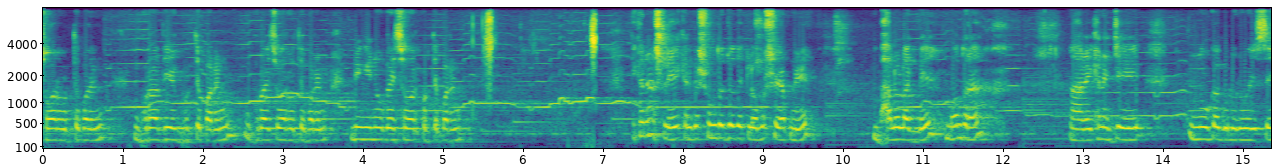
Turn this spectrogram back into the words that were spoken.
সোয়ার করতে পারেন। ঘোড়া দিয়ে ঘুরতে পারেন। ঘোড়ায় সোয়ার হতে পারেন। ডিঙি নৌকায় সোয়ার করতে পারেন। এখানে আসলে এখানকার সৌন্দর্য দেখলে অবশ্যই আপনি ভালো লাগবে, বন্ধুরা। আর এখানে যে নৌকাগুলো রয়েছে,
